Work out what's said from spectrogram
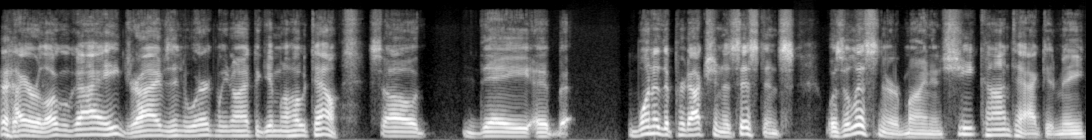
Hire a local guy, he drives into work. We don't have to give him a hotel. So they, uh, one of the production assistants was a listener of mine, and she contacted me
